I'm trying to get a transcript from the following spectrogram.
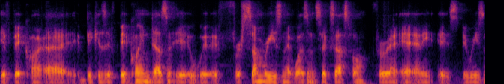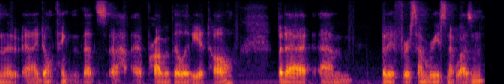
if Bitcoin uh, because if Bitcoin doesn't, if for some reason it wasn't successful for any, any reason that and I don't think that that's a, a probability at all, but uh, um, but if for some reason it wasn't,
